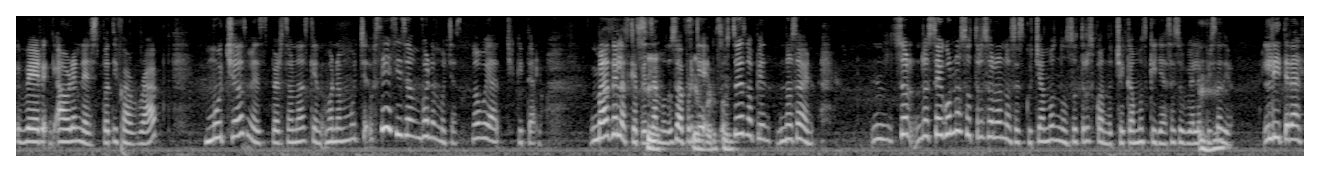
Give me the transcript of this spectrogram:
ver ahora en el Spotify Wrapped muchas personas que, bueno, muchas, sí, sí, son, fueron muchas, no voy a chiquitarlo, más de las que Sí, pensamos, o sea, porque 100%. ustedes no, no saben, según nosotros solo nos escuchamos nosotros cuando checamos que ya se subió el episodio, literal.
